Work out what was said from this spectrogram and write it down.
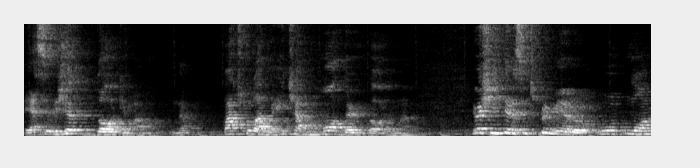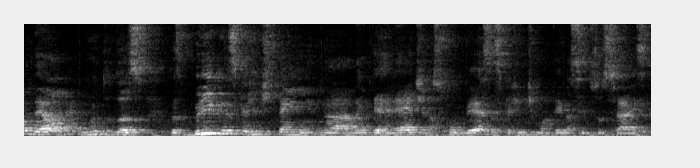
É a cerveja Dogma, né? particularmente a Modern Dogma. Eu achei interessante, primeiro, o nome dela, né? muito das, das brigas que a gente tem na, na internet, nas conversas que a gente mantém nas redes sociais,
